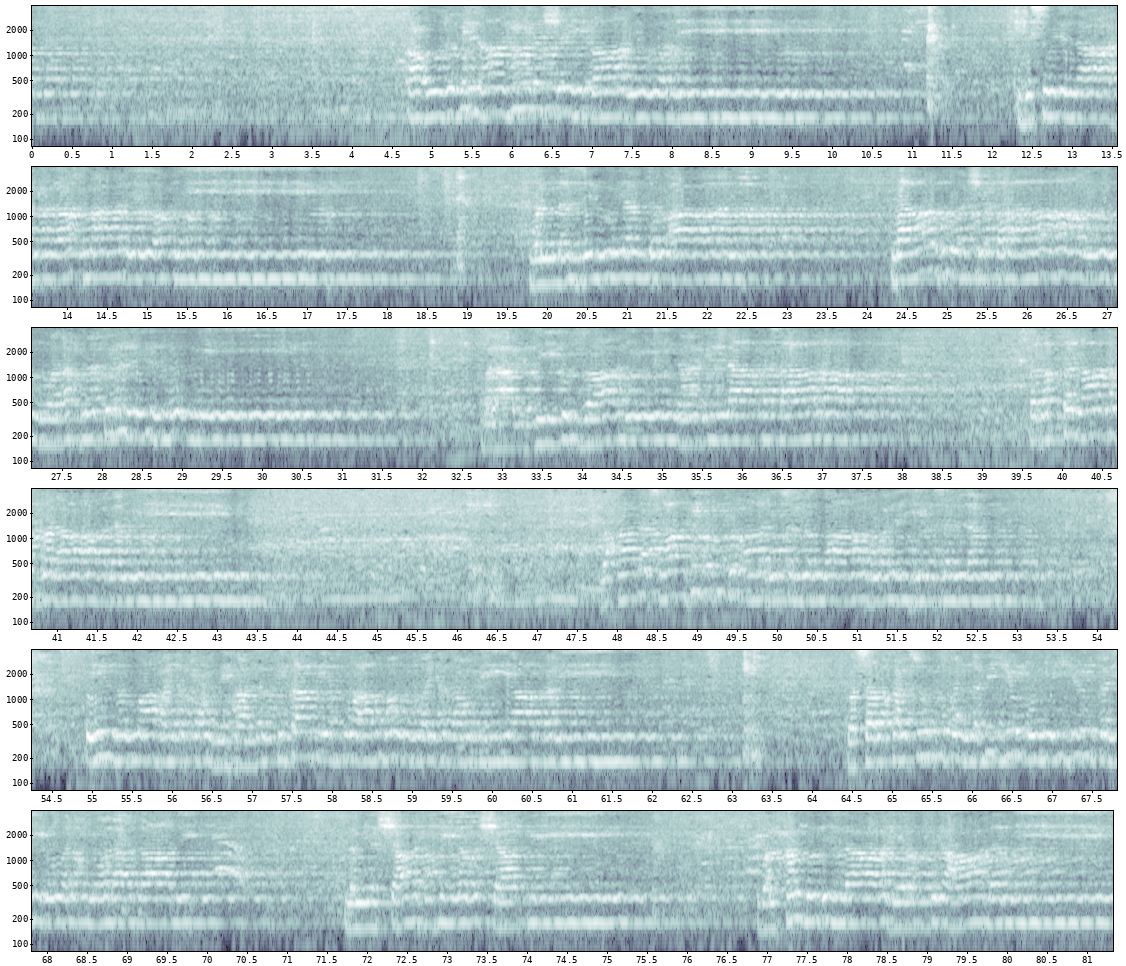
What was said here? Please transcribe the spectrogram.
أعوذ بالله من الشيطان الرجيم. بسم الله الرحمن الرحيم وننزل من القرآن ما هو شفاء ورحمة للمؤمنين ولا يزيد الظالمين إلا خسارا صدقت يا رب إن الله يرفع بهذا الكتاب أقواما ويضع به آخرين وصدق رسوله النبي الأمي الكريم ونحن على ذلك. لمن الشاهدين والشاكرين. والحمد لله رب العالمين.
